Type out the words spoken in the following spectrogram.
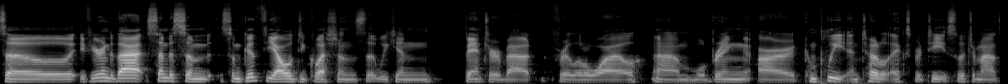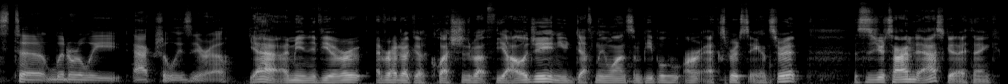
So if you're into that, send us some some good theology questions that we can banter about for a little while. Um, we'll bring our complete and total expertise, which amounts to literally actually zero. Yeah, I mean, if you ever ever had like a question about theology and you definitely want some people who aren't experts to answer it, this is your time to ask it, I think.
